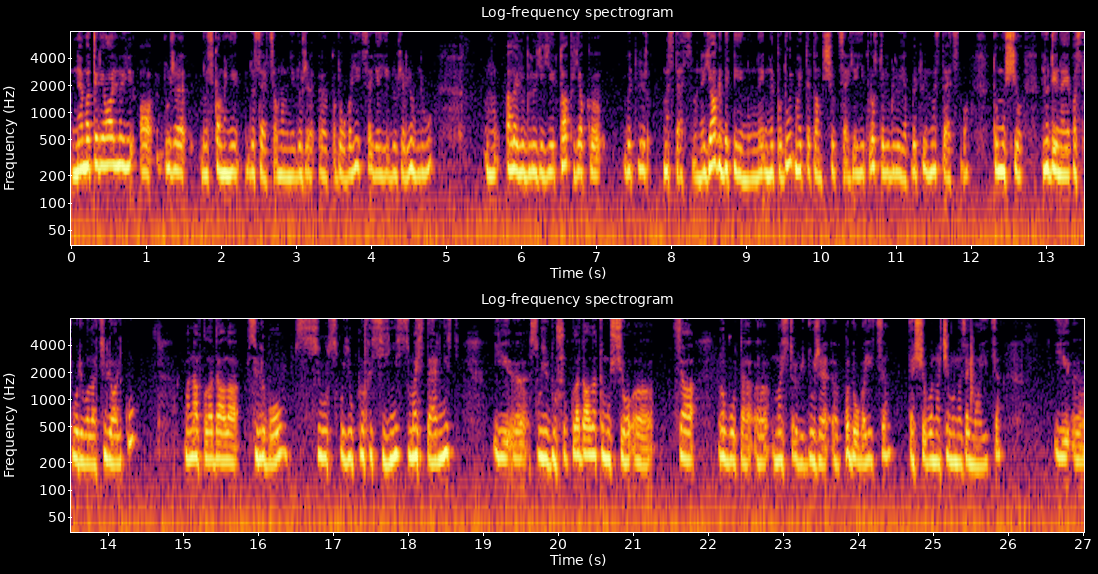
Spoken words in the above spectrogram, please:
нематеріальної, а дуже близька мені до серця. Вона мені дуже е, подобається, я її дуже люблю. Але люблю її так, як е, витвір мистецтва. Не як дитину, не, не подумайте там, що це. Я її просто люблю як витвір мистецтва. Тому що людина, яка створювала цю ляльку, вона вкладала всю любов, всю свою професійність, майстерність і е, свою душу вкладала, тому що е, ця робота е, майстрові дуже е, подобається, те, що вона чим вона займається. І е,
